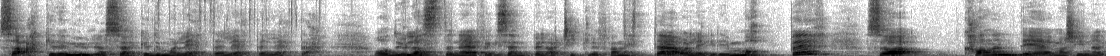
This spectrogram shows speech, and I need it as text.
så er ikke det mulig å søke. Du må lete, lete, lete. Og du laster ned f.eks. artikler fra nettet og legger det i mapper, så kan en del maskiner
